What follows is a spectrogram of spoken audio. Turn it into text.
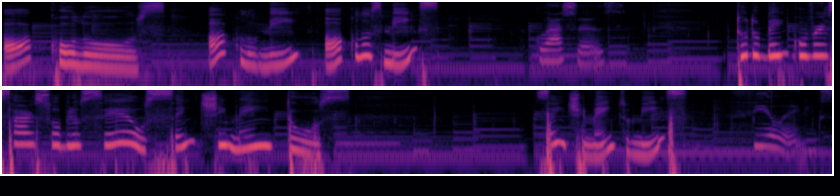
óculos. Óculos means, óculos means glasses. Tudo bem conversar sobre os seus sentimentos. Sentimento means feelings.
